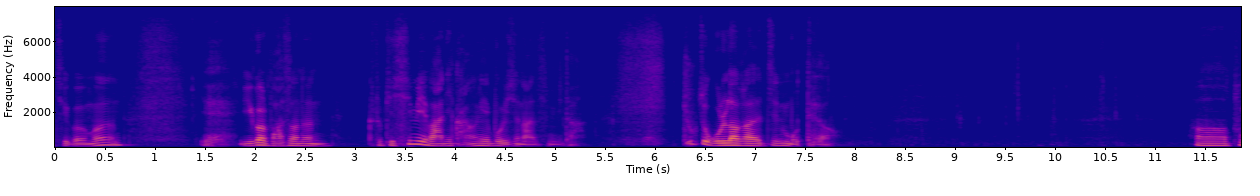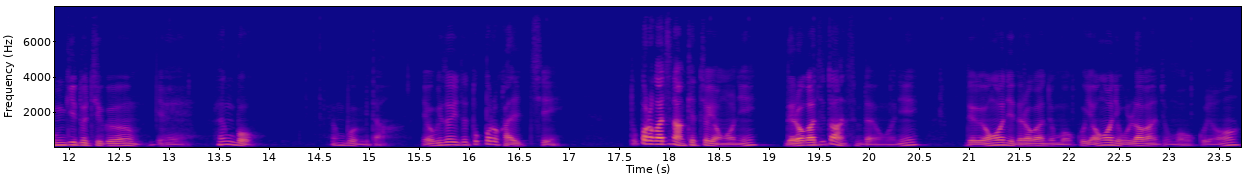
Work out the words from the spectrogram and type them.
지금은 예, 이걸 봐서는 그렇게 힘이 많이 강해 보이진 않습니다. 쭉쭉 올라가진 못해요. 어, 분기도 지금 예, 횡보, 횡보입니다. 여기서 이제 똑바로 갈지 똑바로 가진 않겠죠, 영원히. 내려가지도 않습니다, 영원히. 네, 영원히 내려가는 종목 없고 영원히 올라가는 종목 없고요.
